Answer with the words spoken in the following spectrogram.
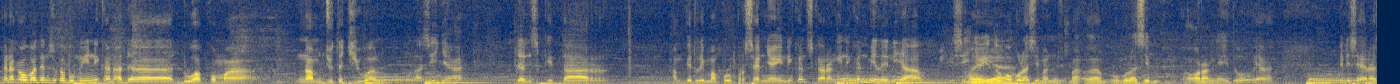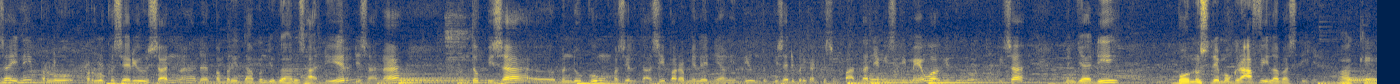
karena Kabupaten Sukabumi ini kan ada 2,6 juta jiwa loh populasinya dan sekitar hampir 50 persennya ini kan sekarang ini kan milenial isinya Oh, itu iya. populasi manusia, populasi orangnya itu ya kan. Jadi saya rasa ini perlu perlu keseriusan lah dan pemerintah pun juga harus hadir di sana untuk bisa eh, mendukung memfasilitasi para milenial ini untuk bisa diberikan kesempatan yang istimewa gitu loh untuk bisa menjadi bonus demografi lah pastinya. Oke.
